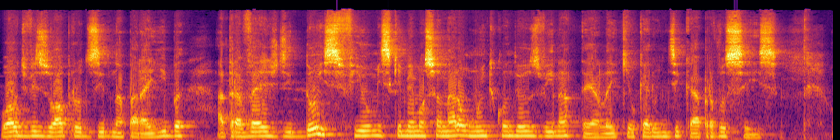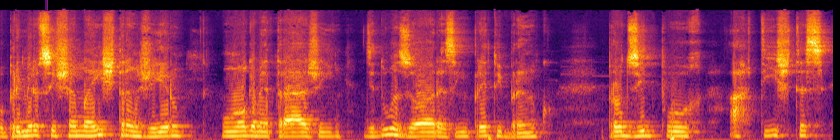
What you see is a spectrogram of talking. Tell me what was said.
o audiovisual produzido na Paraíba através de dois filmes que me emocionaram muito quando eu os vi na tela e que eu quero indicar para vocês. O primeiro se chama Estrangeiro, um longa-metragem de duas horas em preto e branco, produzido por artistas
